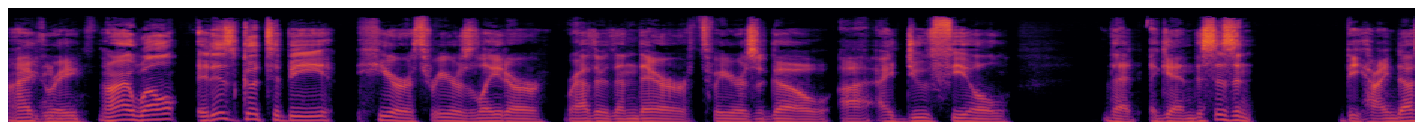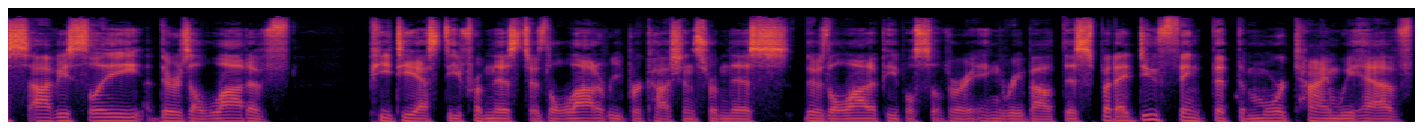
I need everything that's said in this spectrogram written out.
I agree. All right. Well, it is good to be here three years later rather than there three years ago. I, I do feel that, again, this isn't behind us, obviously. There's a lot of PTSD from this. There's a lot of repercussions from this. There's a lot of people still very angry about this. But I do think that the more time we have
